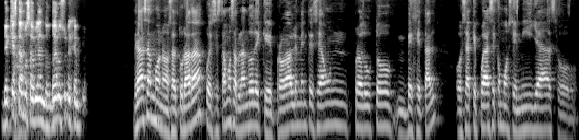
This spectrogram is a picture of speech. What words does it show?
¿de qué estamos hablando? Danos un ejemplo. Grasa monosaturada, pues estamos hablando de que probablemente sea un producto vegetal, o sea que pueda ser como semillas o,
